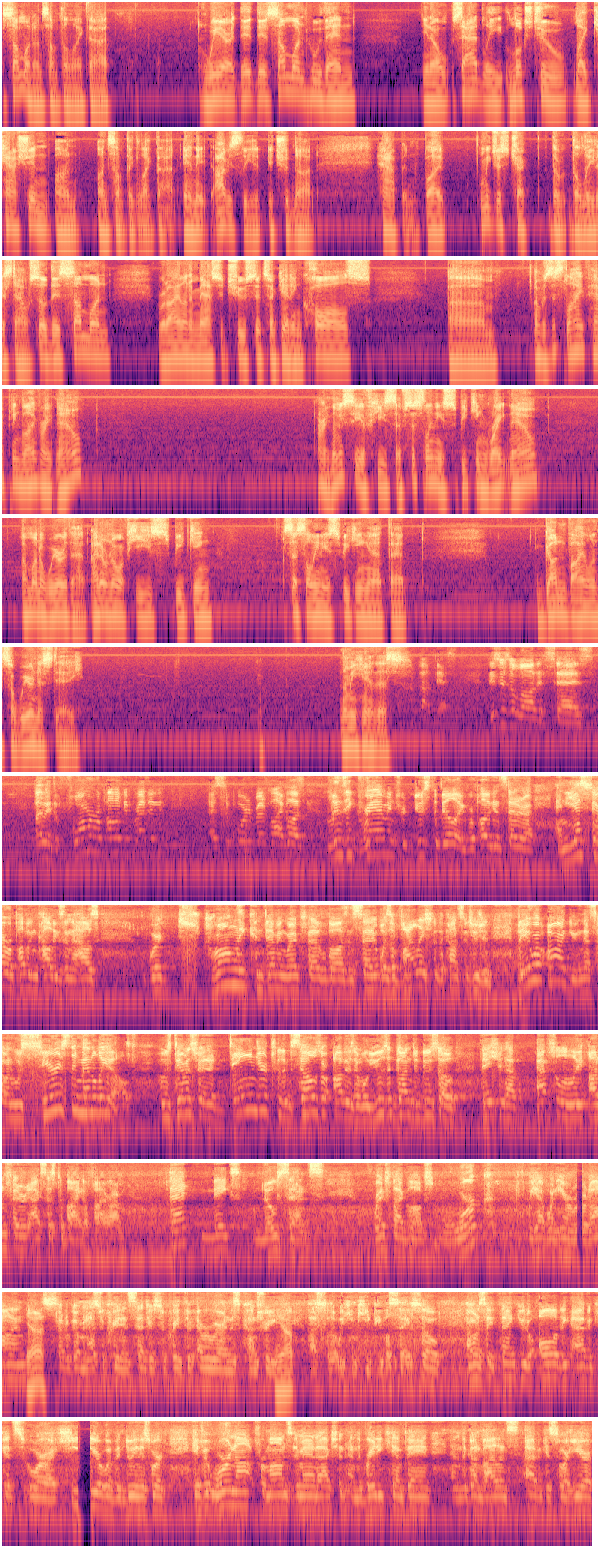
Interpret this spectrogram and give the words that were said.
someone on something like that where there's someone who then you know sadly looks to like cash in on on something like that and it, obviously it, it should not happen but let me just check the the latest now. So there's someone, Rhode Island and Massachusetts are getting calls. Um, oh, is this live happening live right now? All right, let me see if he's if Cicilline is speaking right now. I'm unaware of that. I don't know if he's speaking. Cicilline is speaking at that Gun Violence Awareness Day. Let me hear this. About this. This is a law that says, by the way, the former Republican president has supported red flag laws. Lindsey Graham introduced the bill, a Republican senator, and yesterday our Republican colleagues in the House were strongly condemning red flag laws and said it was a violation of the Constitution. They were arguing that someone who's seriously mentally ill, who's demonstrated a danger to themselves or others and will use a gun to do so, they should have absolutely unfettered access to buying a firearm. That makes no sense. Red flag laws work. We have one here in Rhode Island. Yes. Federal government has to create incentives to create them everywhere in this country yep. uh, so that we can keep people safe. So I want to say thank you to all of the advocates who are here, who have been doing this work. If it were not for Moms Demand Action and the Brady campaign and the gun violence advocates who are here,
